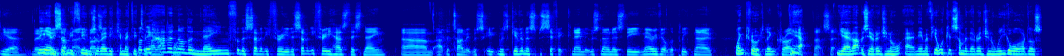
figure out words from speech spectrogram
Yeah, they, the they've done that in M73 the was already committed But to they had point. another name for the 73. The 73 has this name. Um, at the time, it was it was given a specific name. It was known as the Maryville to Pleaknow Link Road. Link Road. Yeah. that's it. Yeah, that was the original uh, name. If you look at some of the original legal orders,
